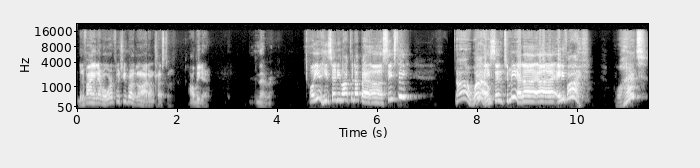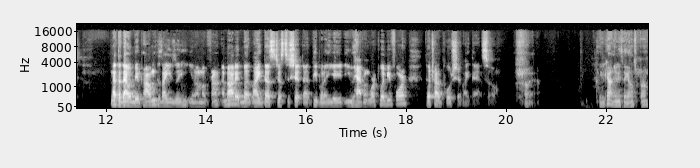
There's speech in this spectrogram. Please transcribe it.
But if I ain't never worked with you, bro, no, I don't trust him. I'll be there. Never. Oh yeah, he said he locked it up at uh 60. Oh Yeah, wow. he sent it to me at uh, uh 85. What? Not that that would be a problem because I usually, you know, I'm upfront about it, but like that's just the shit that people that you you haven't worked with before, they'll try to pull shit like that. So oh yeah. you got anything else, bro?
